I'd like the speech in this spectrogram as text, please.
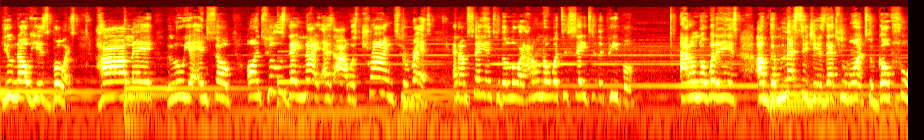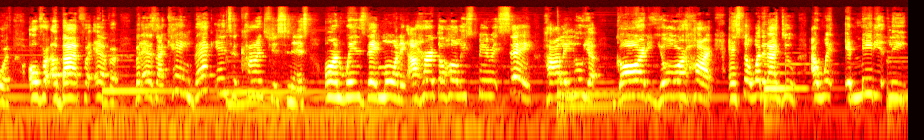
You know his voice. Hallelujah. And so on Tuesday night, as I was trying to rest, and I'm saying to the Lord, I don't know what to say to the people. I don't know what it is, um, the messages that you want to go forth over Abide Forever. But as I came back into consciousness on Wednesday morning, I heard the Holy Spirit say, Hallelujah, guard your heart. And so what did I do? I went immediately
